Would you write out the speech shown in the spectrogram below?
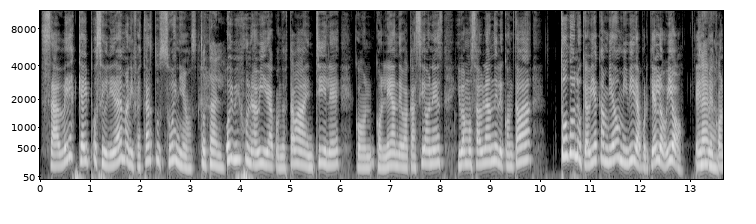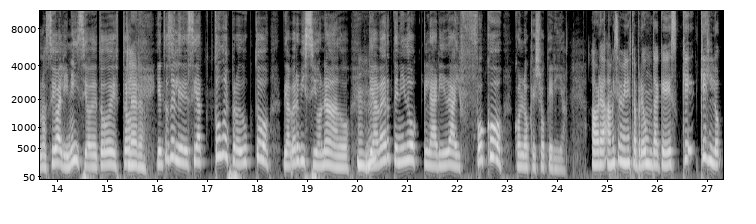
sabes que hay posibilidad de manifestar tus sueños. Total. Hoy vivo una vida, cuando estaba en Chile con, con Lean de vacaciones, íbamos hablando y le contaba todo lo que había cambiado mi vida, porque él lo vio. Él Claro. me conoció al inicio de todo esto. Claro. Y entonces le decía, todo es producto de haber visionado, de haber tenido claridad y foco con lo que yo quería. Ahora, a mí se me viene esta pregunta que es, ¿qué, qué es lo,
